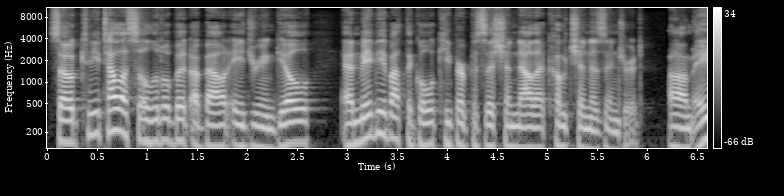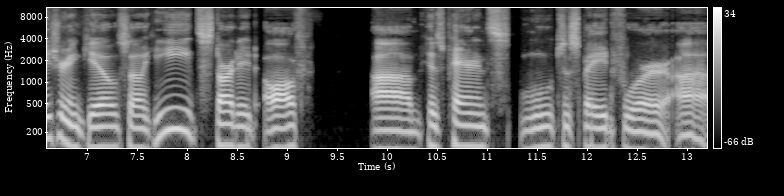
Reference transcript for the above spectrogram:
So, can you tell us a little bit about Adrian Gill and maybe about the goalkeeper position now that Kochen is injured? Um, Adrian Gill, so he started off. Um, his parents moved to Spain for, uh,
